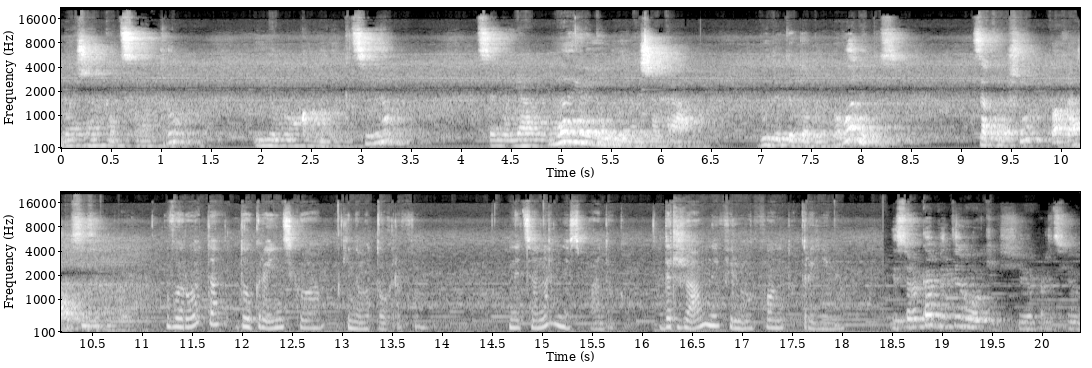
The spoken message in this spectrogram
Довженка центру і його колекція це моя найулюбленіша гра. Будете добре поводитись, запрошу погратися зі мною. Ворота до українського кінематографу. Національний спадок. Державний фільмофонд України. І 45 років, що я працюю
